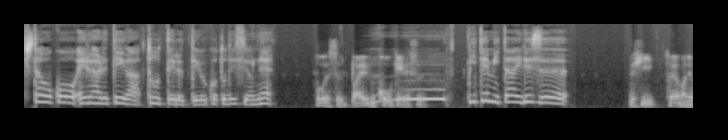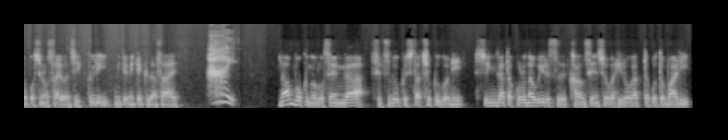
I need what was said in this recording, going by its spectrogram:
下をこう LRT が通ってるっていうことですよね。そうです。映える光景です。見てみたいです。ぜひ富山にお越しの際はじっくり見てみてください。はい。南北の路線が接続した直後に新型コロナウイルス感染症が広がったこともあり、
